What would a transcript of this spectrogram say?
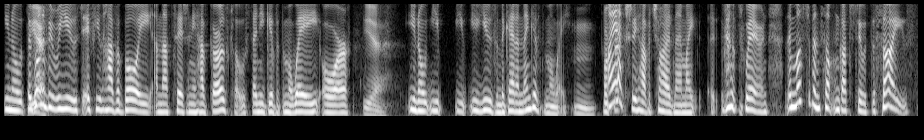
you know, they're going to be reused. If you have a boy and that's it, and you have girls' clothes, then you give them away, or Yeah. you know, you, you, you use them again and then give them away. Mm. But I the- actually have a child now. My that's wearing. There must have been something got to do with the size.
